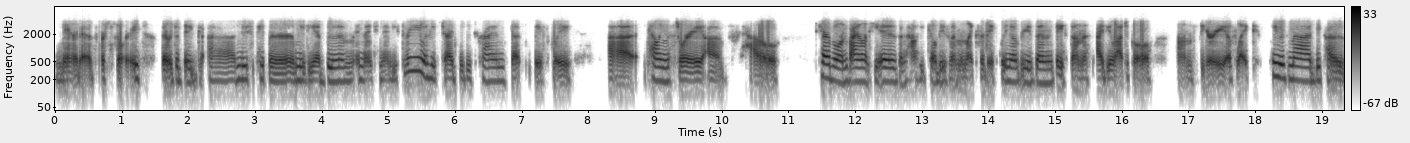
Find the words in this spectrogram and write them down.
narrative or story. There was a big uh, newspaper media boom in 1993 when he tried for these crimes that's basically uh, telling the story of how terrible and violent he is and how he killed these women like for basically no reason based on this ideological um, theory of like he was mad because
